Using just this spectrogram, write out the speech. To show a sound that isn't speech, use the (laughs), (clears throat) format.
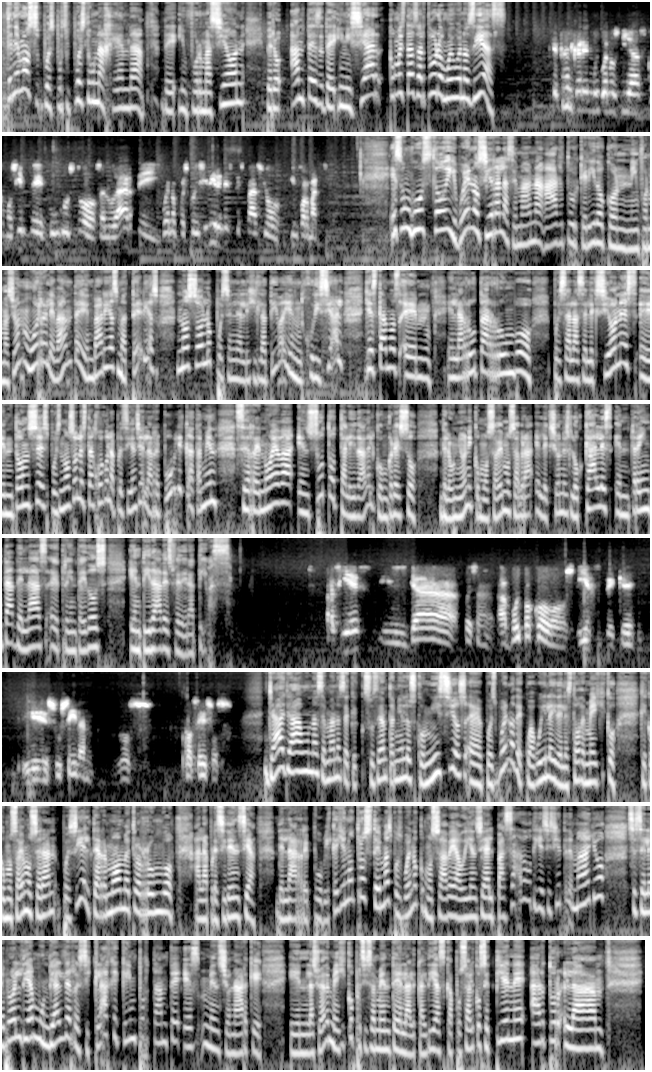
Tenemos, pues, por supuesto, una agenda de información, pero antes de iniciar, ¿cómo estás, Arturo? Muy buenos días. ¿Qué tal, Karen? Muy buenos días. Como siempre, un gusto saludarte y, bueno, pues coincidir en este espacio informativo. Es un gusto y bueno, cierra la semana Arthur, querido, con información muy relevante en varias materias, no solo pues en la legislativa y en judicial. Ya estamos em, en la ruta rumbo pues a las elecciones, entonces pues no solo está en juego la presidencia de la República, también se renueva en su totalidad el Congreso de la Unión y como sabemos habrá elecciones locales en 30 de las 32 eh, entidades federativas. Así es, y ya pues a, muy pocos días de que eh, sucedan los procesos ya, ya unas semanas de que sucedan también los comicios, eh, pues bueno, de Coahuila y del Estado de México, que como sabemos serán, pues sí, el termómetro rumbo a la presidencia de la República. Y en otros temas, pues bueno, como sabe audiencia, el pasado 17 de mayo se celebró el Día Mundial de Reciclaje. Qué importante es mencionar que en la Ciudad de México, precisamente en la alcaldía Escaposalco, se tiene, Arthur, la...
